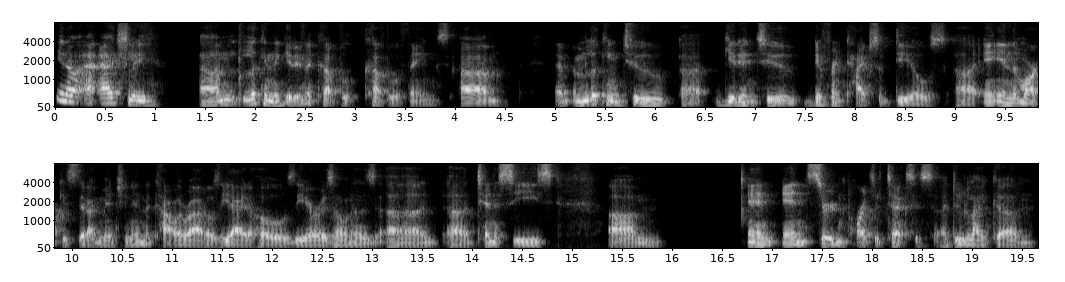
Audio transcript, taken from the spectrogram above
You know actually i'm looking to get in a couple couple of things. Um, I'm looking to uh, get into different types of deals uh, in, the markets that I mentioned, in the Colorados, the Idahos, the Arizonas, uh, uh, Tennessees, um, and and certain parts of Texas. I do like um,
